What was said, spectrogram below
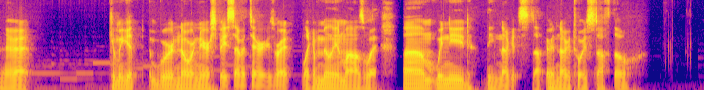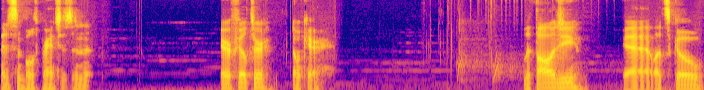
Alright. Can we get we're nowhere near space cemeteries, right? Like a million miles away. Um we need the nugget stuff or nuggetoid stuff though. It's in both branches, isn't it? Air filter, don't care. Lithology, yeah, let's go.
